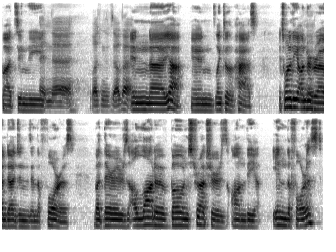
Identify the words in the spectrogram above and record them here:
but in the And uh, Legend of Zelda. in uh, yeah in Link to the Past, it's one of the underground dungeons in the forest. But there's a lot of bone structures on the in the forest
